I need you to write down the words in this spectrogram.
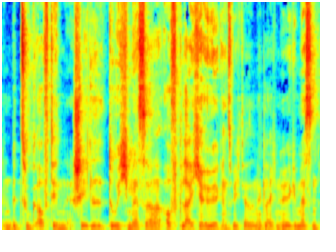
in Bezug auf den Schädeldurchmesser auf gleiche Höhe, ganz wichtig, also in der gleichen Höhe gemessen.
